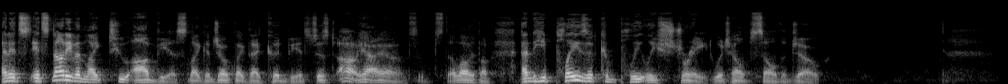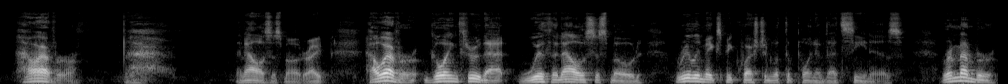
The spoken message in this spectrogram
And it's it's not even like too obvious, like a joke like that could be. It's just, oh yeah, yeah, it's, it's the lollipop. And he plays it completely straight, which helps sell the joke. However, analysis mode, right? However, going through that with analysis mode really makes me question what the point of that scene is. Remember,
